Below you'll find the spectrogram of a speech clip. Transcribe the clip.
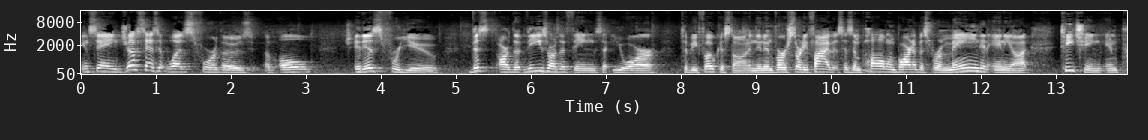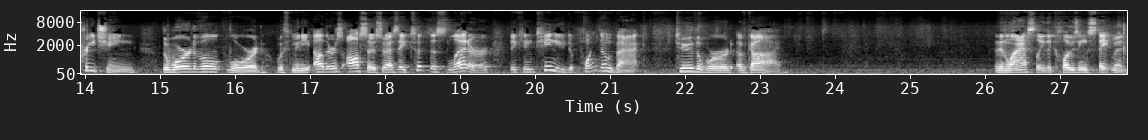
and saying, just as it was for those of old, it is for you. This are the, these are the things that you are to be focused on. And then in verse 35, it says, And Paul and Barnabas remained in Antioch, teaching and preaching the word of the Lord with many others also. So as they took this letter, they continued to point them back to the word of God. And then lastly, the closing statement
